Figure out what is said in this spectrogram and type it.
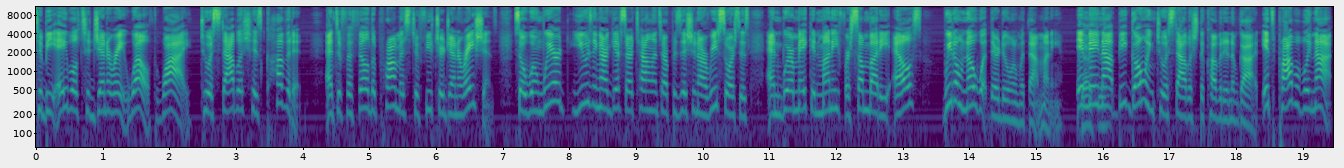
to be able to generate wealth. Why? To establish his covenant and to fulfill the promise to future generations. So when we're using our gifts, our talents, our position, our resources, and we're making money for somebody else, we don't know what they're doing with that money. It That's may it. not be going to establish the covenant of God. It's probably not.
